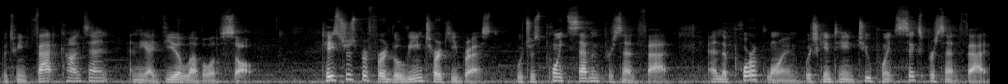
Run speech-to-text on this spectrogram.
between fat content and the ideal level of salt. Tasters preferred the lean turkey breast, which was 0.7% fat, and the pork loin, which contained 2.6% fat,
